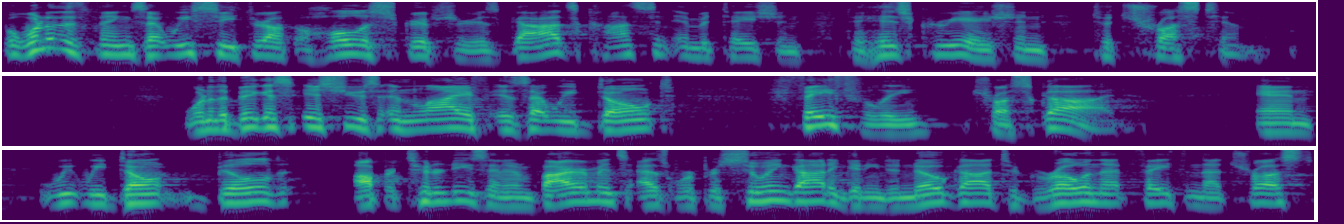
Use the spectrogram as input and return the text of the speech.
But one of the things that we see throughout the whole of Scripture is God's constant invitation to His creation to trust Him. One of the biggest issues in life is that we don't faithfully trust God and we, we don't build opportunities and environments as we're pursuing God and getting to know God to grow in that faith and that trust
